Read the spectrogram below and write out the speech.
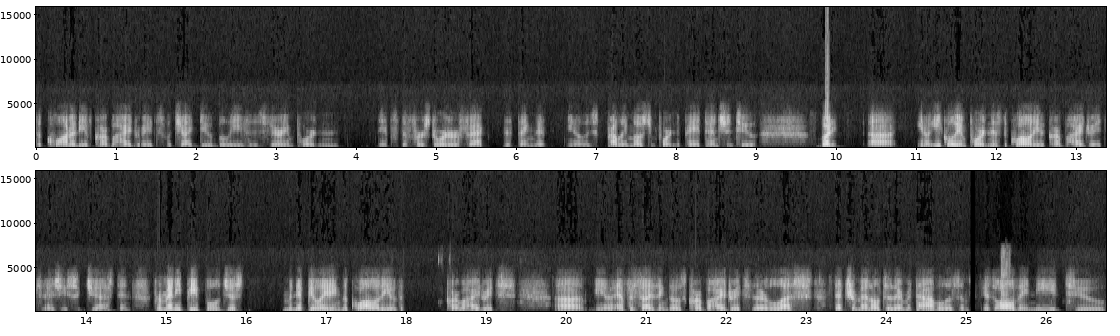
the quantity of carbohydrates, which I do believe is very important. It's the first order effect, the thing that you know is probably most important to pay attention to. But uh, you know, equally important is the quality of the carbohydrates, as you suggest. And for many people, just manipulating the quality of the carbohydrates uh, you know, emphasizing those carbohydrates that are less detrimental to their metabolism is all they need to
